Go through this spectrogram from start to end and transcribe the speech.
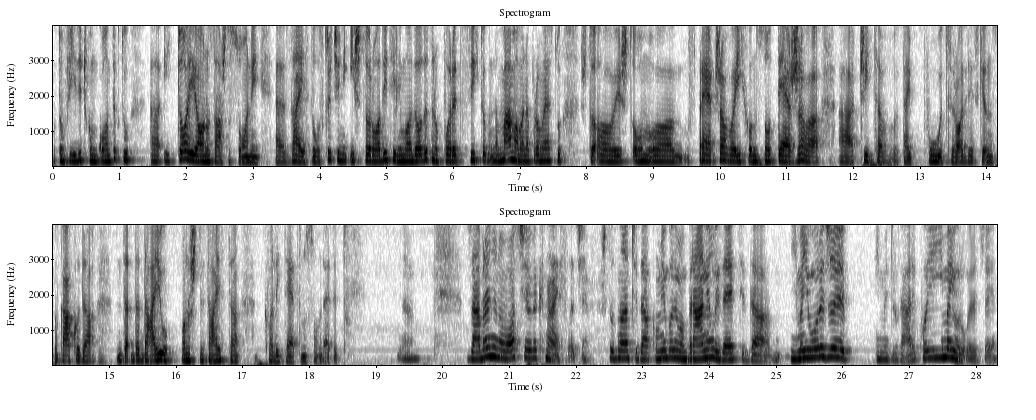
o tom fizičkom kontaktu, uh, i to je ono zašto su oni uh, zaista uskrećeni i što roditeljima dodatno, pored svih tog, na mamama na prvom mestu, što, uh, što uh, sprečava ih, odnosno otežava uh, čitav taj put roditeljski, odnosno kako da, da, da daju ono što je zaista kvalitetno svom detetu. Da. Zabranjeno voće je uvek najslađe, što znači da ako mi budemo branili deci da imaju uređaje, imaju drugare koji imaju uređaje.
